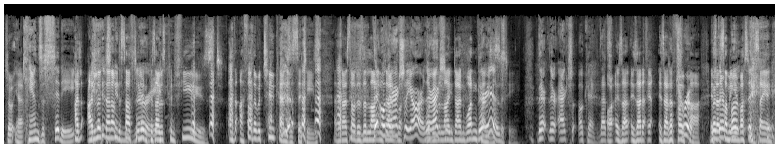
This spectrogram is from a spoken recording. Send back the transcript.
So yeah. Kansas City. I, I looked that up this afternoon because I was confused. I, I, thought there were two Kansas cities, and then I saw there's a line. There, oh, down, there actually are. There well, actually a line down one Kansas is. City. They're they're actually okay. That's or is that is that a, is that a faux true, pas? Is that something both... you mustn't say?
